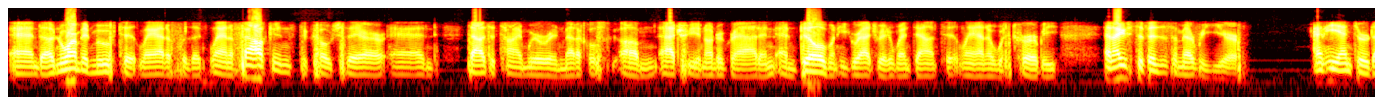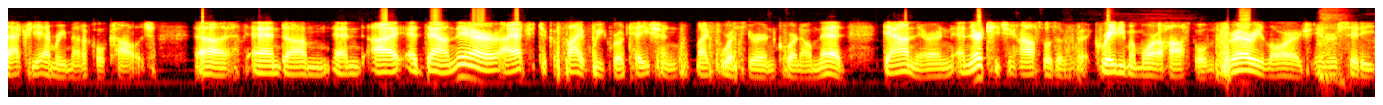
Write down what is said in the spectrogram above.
and uh, Norm had moved to Atlanta for the Atlanta Falcons to coach there, and that was the time we were in medical, um, actually in undergrad. And, and Bill, when he graduated, went down to Atlanta with Kirby and I used to visit him every year. And he entered actually Emory Medical College. Uh, and um, and I down there, I actually took a five week rotation my fourth year in Cornell Med down there, and, and their teaching hospital is a Grady Memorial Hospital, very large inner city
